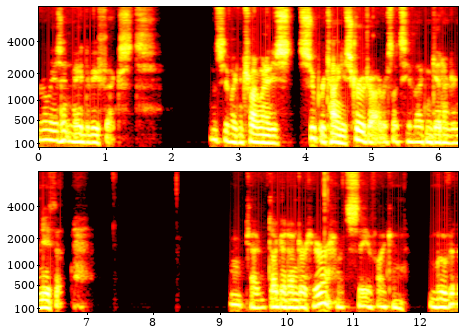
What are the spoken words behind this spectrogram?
It really isn't made to be fixed. Let's see if I can try one of these super tiny screwdrivers. Let's see if I can get underneath it. Okay, I've dug it under here. Let's see if I can move it.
